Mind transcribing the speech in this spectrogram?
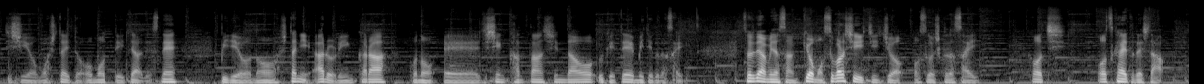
自信を持ちたいと思っていたらですね、ビデオの下にあるリンクから、この、えー、自信簡単診断を受けてみてください。それでは皆さん、今日も素晴らしい一日をお過ごしください。コーチ、お疲れ様でした。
